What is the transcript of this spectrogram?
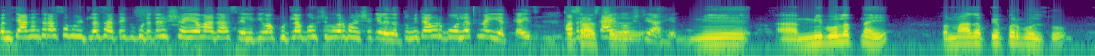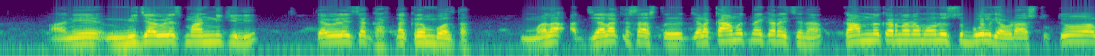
पण त्यानंतर असं म्हटलं जाते की कुठेतरी श्रेयवाद असेल किंवा कुठल्या गोष्टींवर भाष्य केलं जातं. तुम्ही त्यावर बोलत नाहीयेत काहीच. मात्र काय गोष्टी आहेत? मी मी बोलत नाही पण माझा पेपर बोलतो. आणि मी ज्या वेळेस मांडणी केली त्यावेळेसच्या घटनाक्रम बोलतात. मला ज्याला कसं असतं ज्याला कामच नाही करायचं ना काम न करणारा माणूस बोल घ्यावडा असतो. तो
